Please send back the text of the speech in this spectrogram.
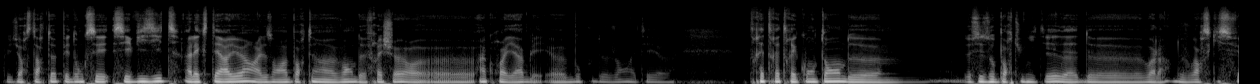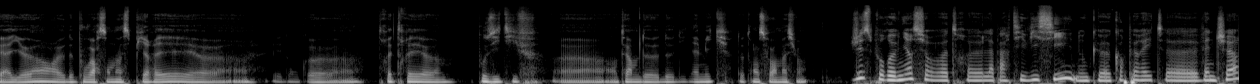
plusieurs startups. Et donc ces visites à l'extérieur, elles ont apporté un vent de fraîcheur incroyable et beaucoup de gens étaient très très très content de, de ces opportunités, de, voilà, de voir ce qui se fait ailleurs, de pouvoir s'en inspirer. Euh, et donc euh, très très euh, positif en termes de, dynamique, de transformation. Juste pour revenir sur votre, la partie VC, donc Corporate Venture,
